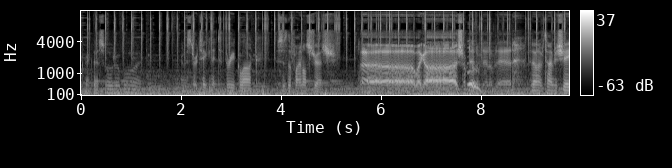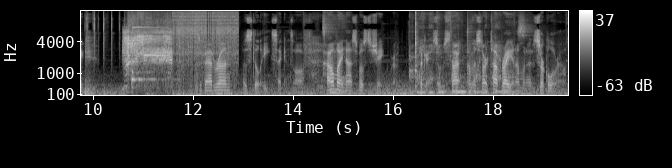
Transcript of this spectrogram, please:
crack that soldier boy. I'm gonna start taking it to three o'clock. This is the final stretch. Oh my gosh, I'm dead, I'm dead, I'm dead. I don't have time to shake. Was a bad run. I was still eight seconds off. How am I not supposed to shake, bro? Okay, so I'm, start, I'm gonna start top right and I'm gonna circle around.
